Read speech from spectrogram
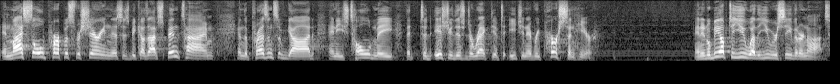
And my sole purpose for sharing this is because I've spent time in the presence of God, and He's told me that to issue this directive to each and every person here. And it'll be up to you whether you receive it or not.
